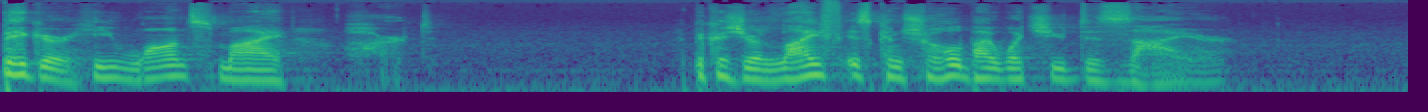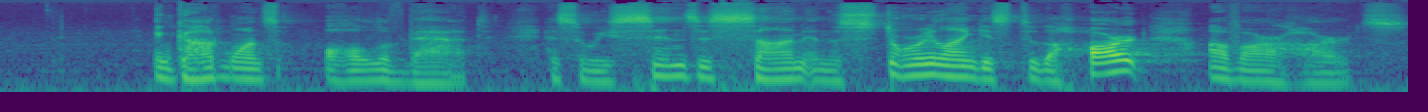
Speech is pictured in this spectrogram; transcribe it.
bigger. He wants my heart. Because your life is controlled by what you desire. And God wants all of that. And so he sends his son, and the storyline gets to the heart of our hearts.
